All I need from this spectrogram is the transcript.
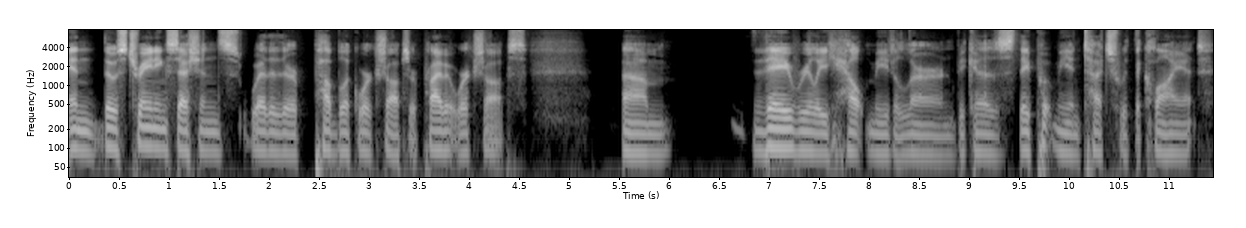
And those training sessions, whether they're public workshops or private workshops, um, they really help me to learn because they put me in touch with the client.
